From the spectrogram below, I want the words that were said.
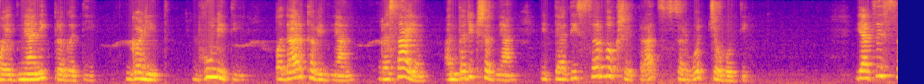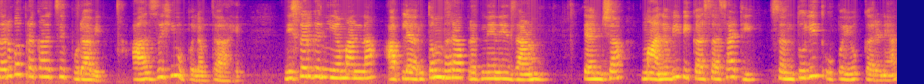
वैज्ञानिक प्रगती गणित भूमिती पदार्थ विज्ञान रसायन अंतरिक्ष ज्ञान इत्यादी सर्व क्षेत्रात सर्वोच्च होती. याचे सर्व प्रकारचे पुरावे आजही उपलब्ध आहेत. निसर्ग नियमांना आपल्या ऋतंभरा प्रज्ञेने जाणून त्यांच्या मानवी विकासासाठी संतुलित उपयोग करण्यात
